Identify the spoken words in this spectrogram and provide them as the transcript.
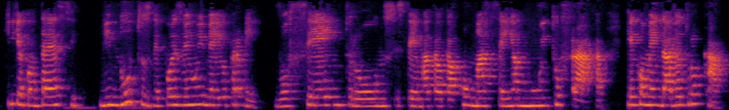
O que, que acontece? Minutos depois vem um e-mail para mim você entrou no sistema tal, tal, com uma senha muito fraca. Recomendável trocar.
